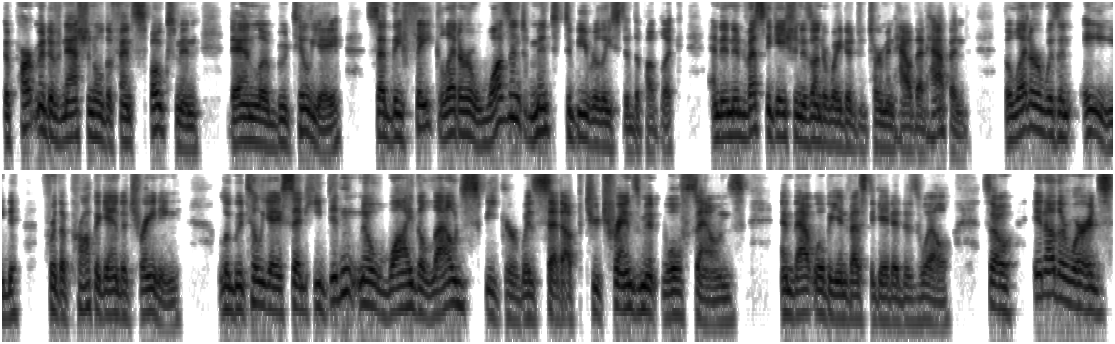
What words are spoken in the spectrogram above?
Department of National Defense spokesman Dan Le Bouthillier said the fake letter wasn't meant to be released to the public, and an investigation is underway to determine how that happened. The letter was an aid for the propaganda training. Le Bouthillier said he didn't know why the loudspeaker was set up to transmit wolf sounds, and that will be investigated as well. So, in other words,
